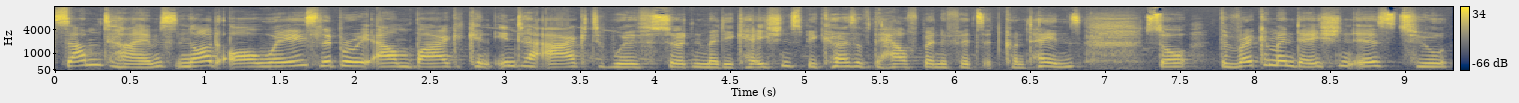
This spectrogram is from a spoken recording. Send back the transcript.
Sometimes, not always, slippery elm bark can interact with certain medications because of the health benefits it contains. So the recommendation is to,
